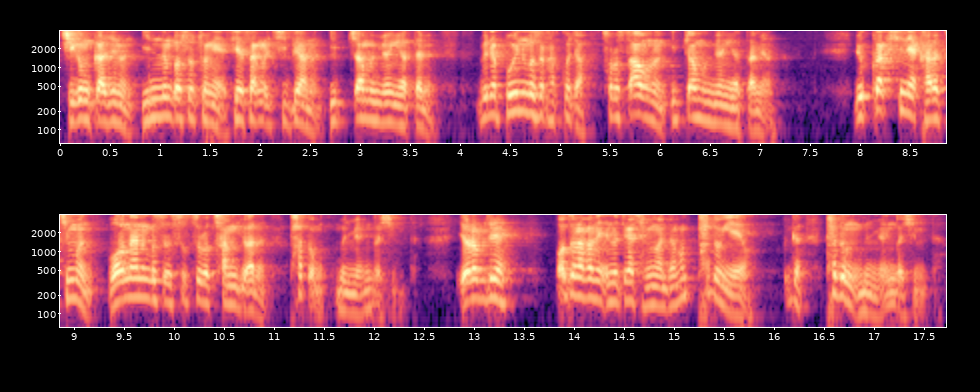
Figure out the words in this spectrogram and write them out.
지금까지는 있는 것을 통해 세상을 지배하는 입자 문명이었다면 눈에 보이는 것을 갖고자 서로 싸우는 입자 문명이었다면 육각신의 가르침은 원하는 것을 스스로 창조하는 파동 문명인 것입니다. 여러분들의 뻗어나가는 에너지가 작용한다는 건 파동이에요. 그러니까 파동 문명인 것입니다.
